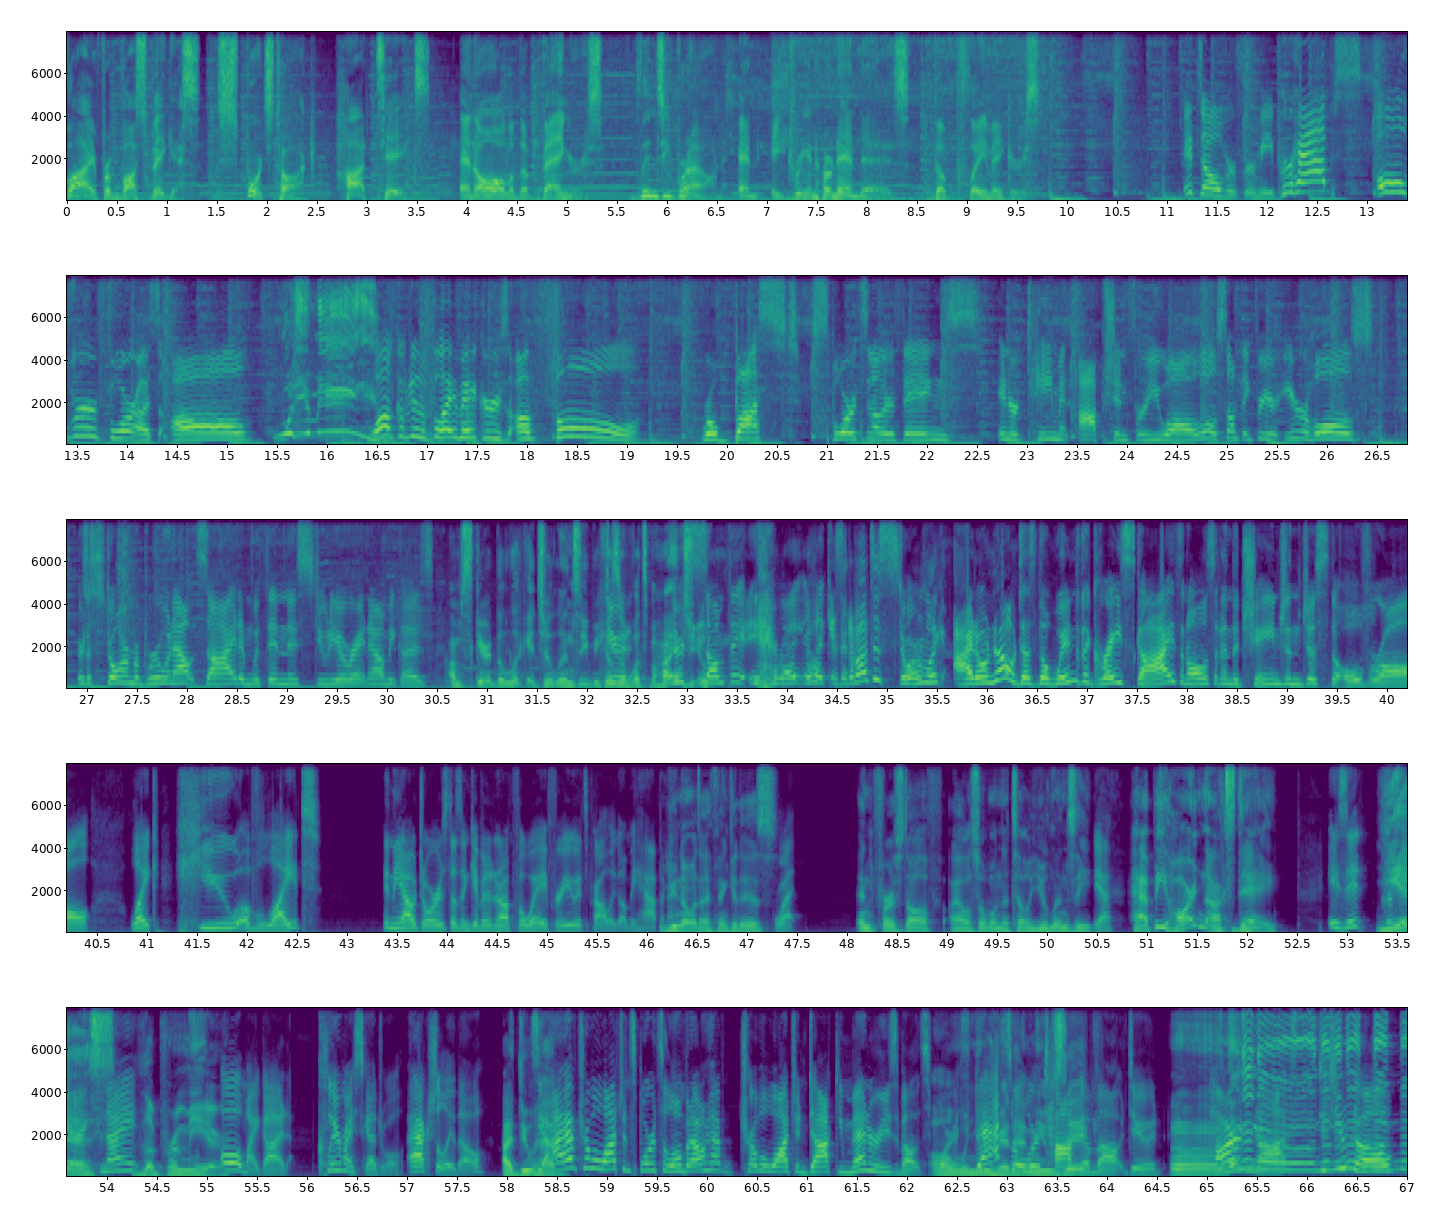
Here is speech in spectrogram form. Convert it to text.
Live from Las Vegas, sports talk, hot takes, and all of the bangers. Lindsey Brown and Adrian Hernandez, the Playmakers. It's over for me. Perhaps over for us all. What do you mean? Welcome to the Playmakers, a full, robust sports and other things entertainment option for you all. A little something for your ear holes. There's a storm brewing outside and within this studio right now because I'm scared to look at you, Lindsey, because dude, of what's behind there's you. something, yeah, right? You're like, is it about to storm? Like, I don't know. Does the wind, the gray skies, and all of a sudden the change in just the overall like hue of light in the outdoors doesn't give it enough away for you? It's probably gonna be happening. You know what I think it is? what? And first off, I also want to tell you, Lindsey. Yeah. Happy Hard Knocks Day. Is it premiering yes, tonight? the premiere. Oh my god. Clear my schedule. Actually though. I do See, have. I have trouble watching sports alone, but I don't have trouble watching documentaries about sports. Oh, when you That's what that we're music. talking about, dude. Uh, Hard na, na, Knocks. na, Did you know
